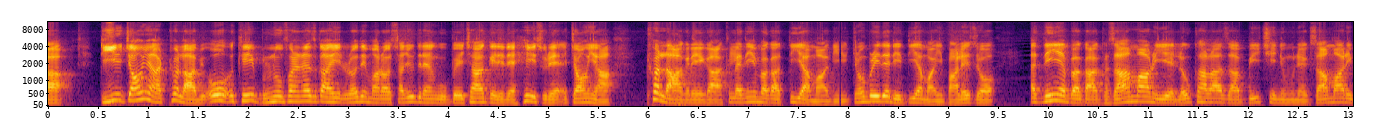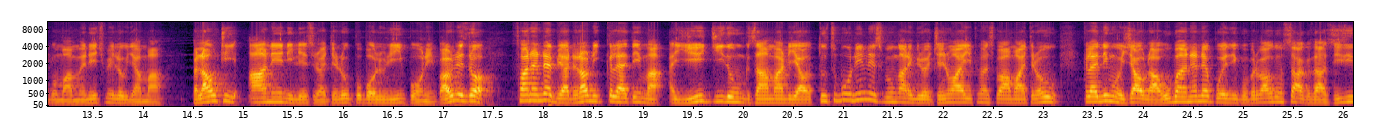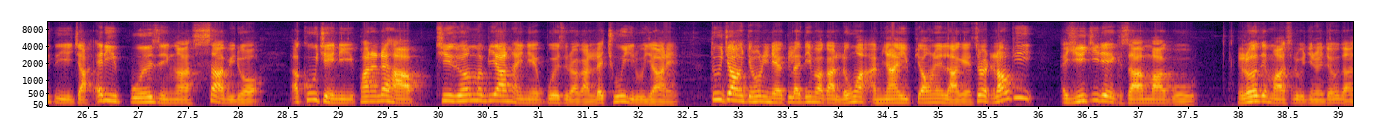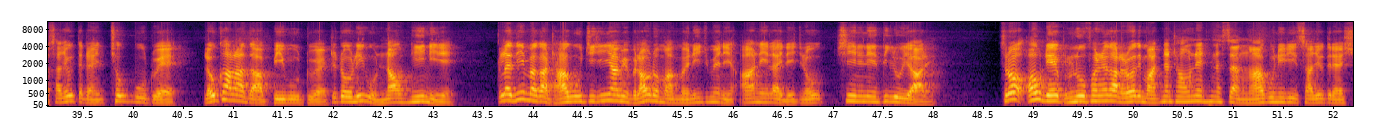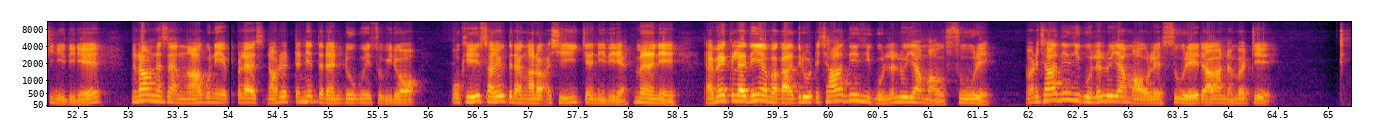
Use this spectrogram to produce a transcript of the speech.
ဒီအကြောင်းအရာထွက်လာပြီ။ Oh okay Bruno Fernandes ကဟေ့လောတင်မှာတော့စာချုပ်တရန်ကိုပယ်ချခဲ့တယ်ဟေ့ဆိုတဲ့အကြောင်းအရာထွက်လာကြတဲ့ကကလပ်တင်ဘက်ကသိရမှာဒီကျွန်တော်ပြည်သက်တွေသိရမှာကြီးဘာလဲဆိုတော့အသင်းရဲ့ဘက်ကကစားမားတွေရဲ့လောက်ခလာစာပြီးချင်နေမှုနဲ့ကစားမားတွေပေါ်မှာ management လုပ်ကြမှာဘယ်လောက်ထိအားနည်းနေလဲဆိုတော့ကျွန်တော်ပေါ်ပေါ်လူနီးပေါ်နေဘာလို့လဲဆိုတော့ Fernandes ဗျာဒီလောက်ဒီကလပ်တင်မှာအရေးကြီးဆုံးကစားမားတယောက်သူ Sporting Lisbon ကနေပြီးတော့ January transfer မှာကျွန်တော်တို့ကလပ်တင်ကိုရောက်လာဝူဘန်နဲ့ပွဲစဉ်ကိုပထမဆုံးစကစားဇီးဇီးတည်ကြအဲ့ဒီပွဲစဉ်ကစပြီးတော့အခုချိန်ဒီဖာနန်ဒက်ဟာခြေစွမ်းမပြနိုင်တဲ့ပွဲဆိုတာကလက်ချိုးရည်လို့ရတယ်။သူ့ကြောင့်ကျွန်တော်အနေနဲ့ကလပ်တင်းဘက်ကလုံးဝအများကြီးပြောင်းလဲလာခဲ့ဆိုတော့ဒီလောက်ထိအရေးကြီးတဲ့ကစားမကိုလောလောဆယ်မှာဆိုလို့ကျွန်တော်ကျွန်တော်စာချုပ်တရန်ချုပ်ဖို့အတွက်လောက်ခလာစာပေးဖို့အတွက်တော်တော်လေးကိုနှောက်နှီးနေတယ်။ ကလပ်တင်းဘက်ကဒါကူကြည်ချင်းရမြဘယ်လောက်တော့မှ management နဲ့အားနေလိုက်တယ်ကျွန်တော်ရှင်းလင်းလင်းသိလို့ရတယ်။ဆိုတော့ဟုတ်တယ် Bruno Fernandes ကလောလောဆယ်မှာ2025ခုနှစ်ထိစာချုပ်တရန်ရှိနေသေးတယ်။2025ခုနှစ် plus နောက်တစ်နှစ်တရန်တိုးခွင့်ဆိုပြီးတော့ okay စာရုပ်တရံကတော့အရှိကြီးကြံနေသေးတယ်မှန်တယ်ဒါပေမဲ့ကလပ်တင်းရဲ့ဘက်ကသူတို့တခြားအသင်းစီကိုလက်လွတ်ရမှာကိုစိုးတယ်နော်တခြားအသင်းစီကိုလက်လွတ်ရမှာကိုလည်းစိုးတယ်ဒါကနံပါတ်1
